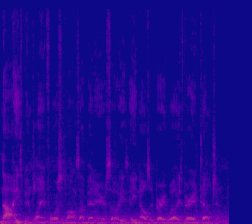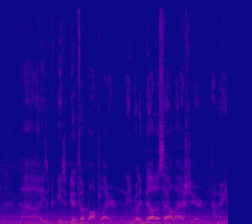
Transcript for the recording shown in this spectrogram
Nah, he's been playing for us as long as I've been here, so he's, he knows it very well. He's very intelligent. Uh, he's, a, he's a good football player. He really bailed us out last year. I mean,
